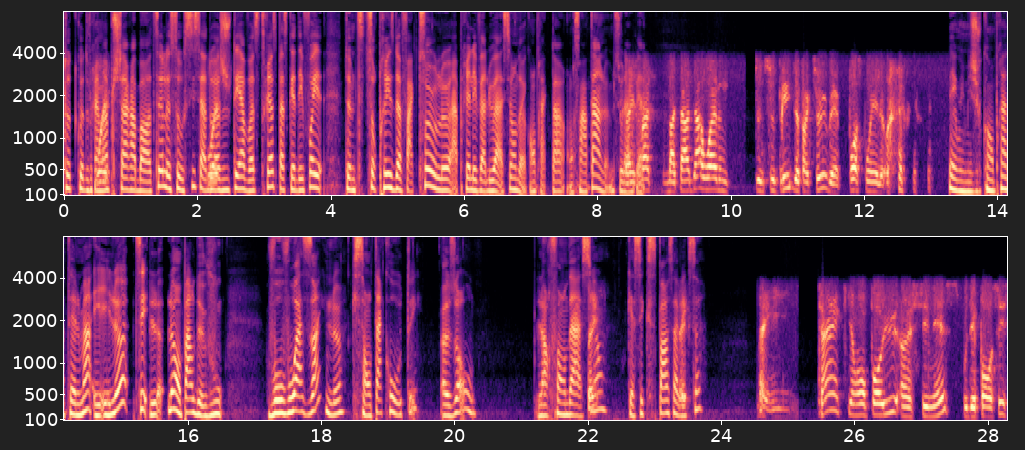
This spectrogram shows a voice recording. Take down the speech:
tout coûte vraiment Oui. plus cher à bâtir. là. ça aussi, ça doit ajouter à votre stress parce que des fois, tu as une petite surprise de facture là, après l'évaluation d'un contracteur. On s'entend, là, M. Ben, je Lambert. m'att- m'attendais à avoir une, une surprise de facture, mais pas à ce point-là. Ben oui, mais je vous comprends tellement. Et, et là, tu sais, là, là, on parle de vous. Vos voisins, là, qui sont à côté, eux autres, leur fondation, qu'est-ce qui se passe avec ça? ben, tant qu'ils n'ont pas eu un sinistre pour dépasser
